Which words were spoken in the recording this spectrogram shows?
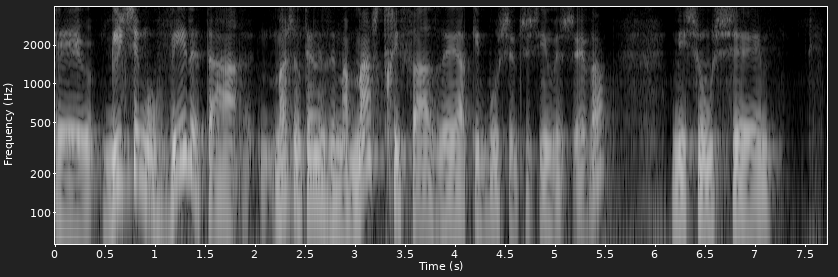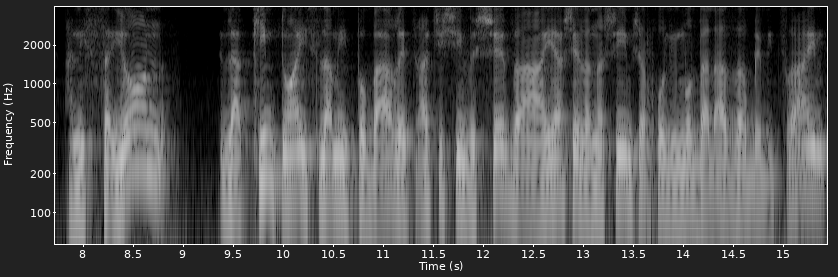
אה, מי שמוביל את ה... מה שנותן לזה ממש דחיפה זה הכיבוש של 67, משום שהניסיון להקים תנועה אסלאמית פה בארץ עד 67 היה של אנשים שהלכו ללמוד באל-עזר במצרים,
